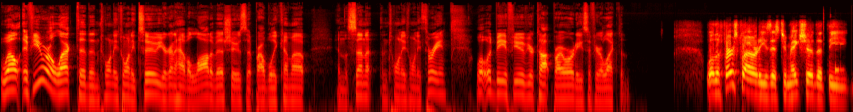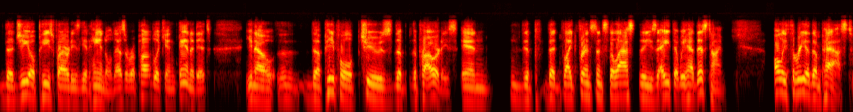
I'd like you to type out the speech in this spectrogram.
Well, if you are elected in 2022, you're going to have a lot of issues that probably come up in the Senate in 2023. What would be a few of your top priorities if you're elected? Well, the first priorities is to make sure that the the GOP's priorities get handled. As a Republican candidate, you know the people choose the the priorities and the that like for instance the last these eight that we had this time only three of them passed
